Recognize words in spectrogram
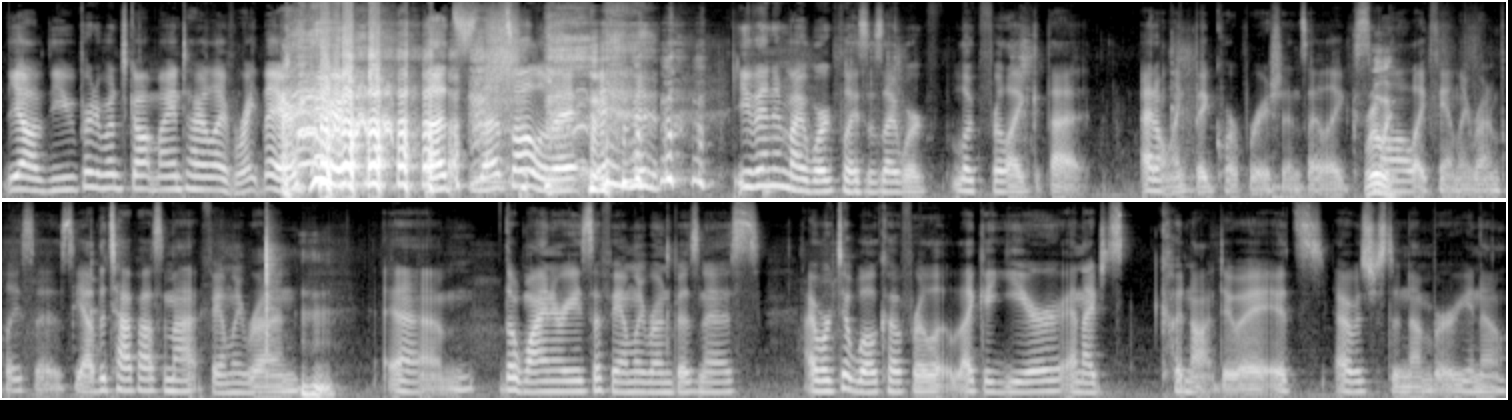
yeah you pretty much got my entire life right there that's that's all of it even in my workplaces i work look for like that i don't like big corporations i like small Really? like family run places yeah the tap house i'm at family run hmm um, the winery is a family run business. I worked at Wilco for like a year and I just could not do it. It's I was just a number, you know.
